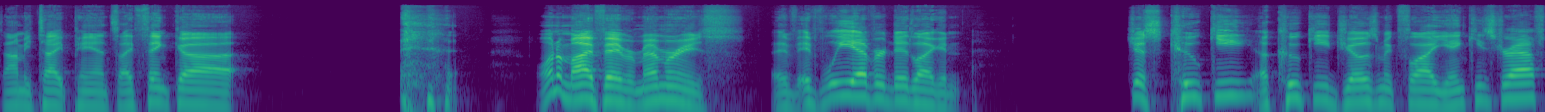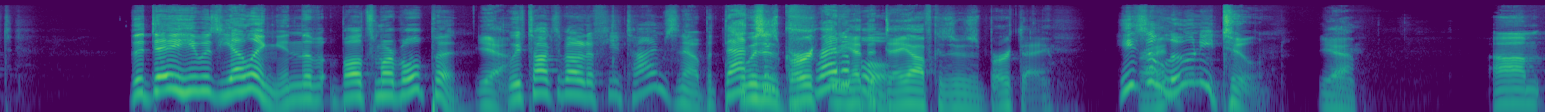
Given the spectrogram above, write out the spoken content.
Tommy tight pants. I think uh, one of my favorite memories. If if we ever did like an just kooky a kooky Joe's McFly Yankees draft, the day he was yelling in the Baltimore bullpen. Yeah. we've talked about it a few times now, but that's it was his birthday. He had the day off because it was his birthday. He's a right? Looney Tune. Yeah. Um,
